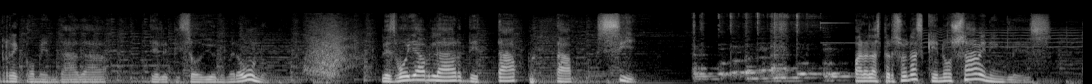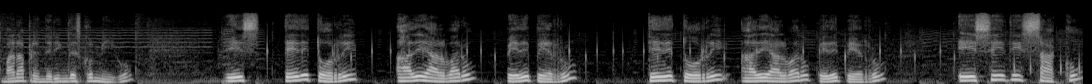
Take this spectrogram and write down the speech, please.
recomendada del episodio número uno. Les voy a hablar de Tap Tap Si. Para las personas que no saben inglés, van a aprender inglés conmigo. Es T de Torre, A de Álvaro, P de Perro, T de Torre, A de Álvaro, P de Perro, S de saco,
